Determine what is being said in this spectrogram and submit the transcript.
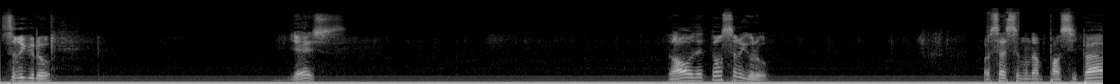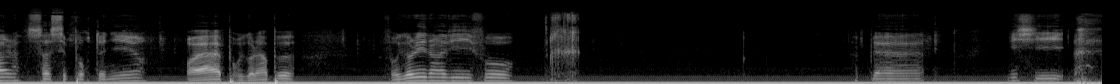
C'est rigolo. Yes. Non honnêtement c'est rigolo. Ça c'est mon arme principale. Ça c'est pour tenir. Ouais pour rigoler un peu. Faut rigoler dans la vie il faut. Hop là. Ici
